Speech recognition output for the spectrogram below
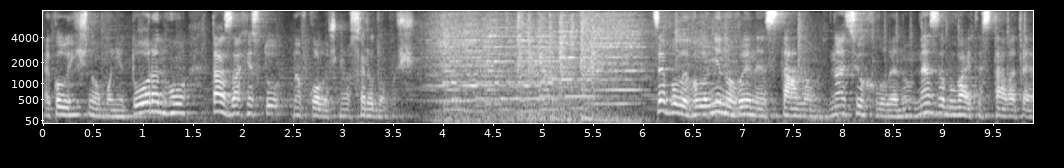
екологічного моніторингу та захисту навколишнього середовища. Це були головні новини станом на цю хвилину. Не забувайте ставити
